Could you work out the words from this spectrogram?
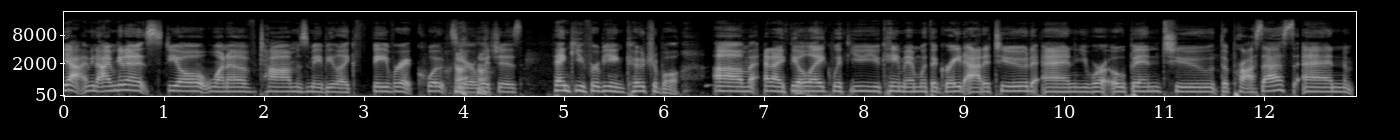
Yeah, I mean, I'm gonna steal one of Tom's maybe like favorite quotes here, which is "Thank you for being coachable." Um, and I feel like with you, you came in with a great attitude and you were open to the process. And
